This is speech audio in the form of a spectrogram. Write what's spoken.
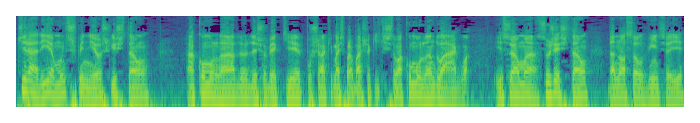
tiraria muitos pneus que estão acumulados, deixa eu ver aqui, puxar aqui mais para baixo aqui, que estão acumulando água. Isso é uma sugestão da nossa ouvinte aí,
